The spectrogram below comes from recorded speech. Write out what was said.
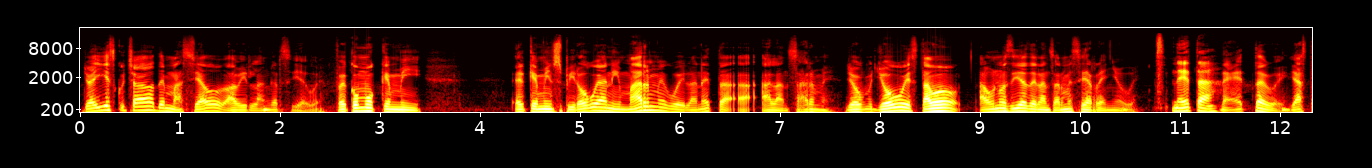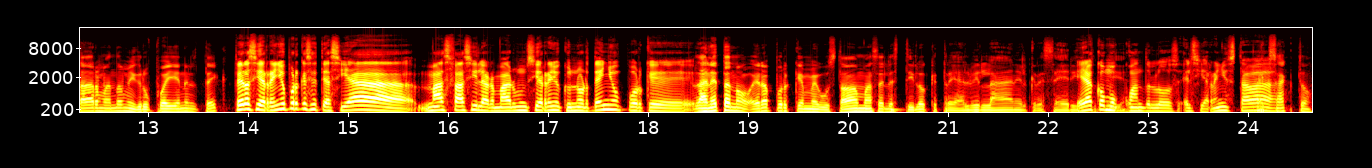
yo ahí escuchaba demasiado a Virlán García, güey. Fue como que mi... El que me inspiró, güey, a animarme, güey, la neta, a, a lanzarme. Yo, yo, güey, estaba a unos días de lanzarme Cierreño, güey. Neta. Neta, güey. Ya estaba armando mi grupo ahí en el TEC. Pero cierreño porque se te hacía más fácil armar un cierreño que un norteño porque La neta no, era porque me gustaba más el estilo que traía el Virlán, el crecer y era como cuando los el cierreño estaba Exacto,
